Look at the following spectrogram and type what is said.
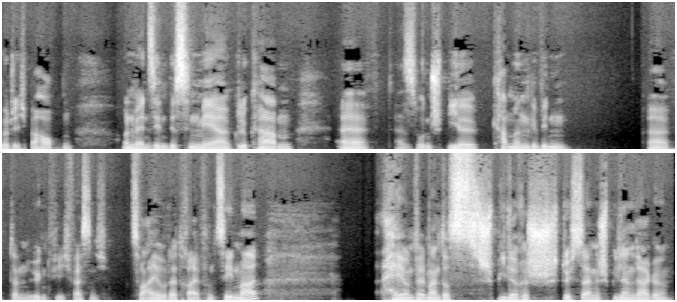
würde ich behaupten. Und wenn sie ein bisschen mehr Glück haben, äh, also so ein Spiel kann man gewinnen. Äh, dann irgendwie, ich weiß nicht, zwei oder drei von zehn Mal. Hey, und wenn man das spielerisch durch seine Spielanlage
